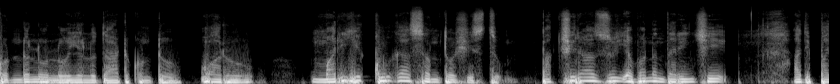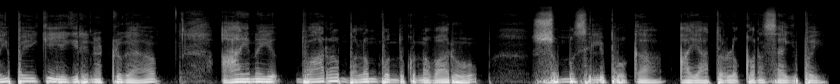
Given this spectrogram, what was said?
కొండలు లోయలు దాటుకుంటూ వారు మరి ఎక్కువగా సంతోషిస్తూ పక్షిరాజు యవనం ధరించి అది పై పైకి ఎగిరినట్లుగా ఆయన ద్వారా బలం పొందుకున్న వారు సొమ్మసిల్లిపోక ఆ యాత్రలో కొనసాగిపోయి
